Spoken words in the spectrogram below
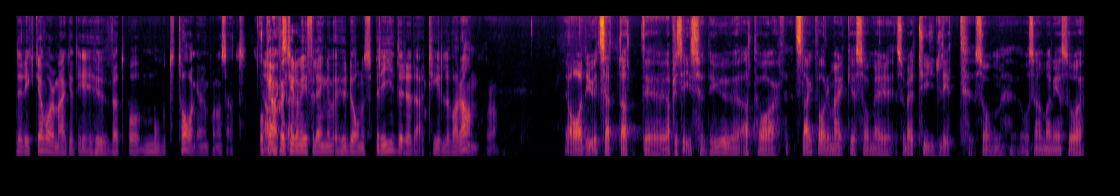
det riktiga varumärket är i huvudet på mottagaren på något sätt. Och ja, kanske exakt. till och med i förlängningen hur de sprider det där till varandra. Ja, det är ju ett sätt att, eh, ja precis, det är ju att ha ett starkt varumärke som är, som är tydligt som, och sen man är så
